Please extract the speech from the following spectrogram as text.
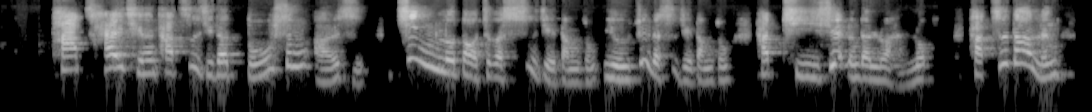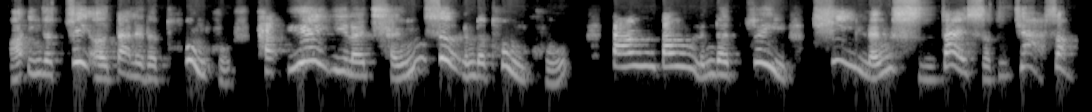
他差遣了他自己的独生儿子。进入到这个世界当中，有罪的世界当中，他体恤人的软弱，他知道人啊因着罪而带来的痛苦，他愿意来承受人的痛苦，担当人的罪，替人死在十字架上。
